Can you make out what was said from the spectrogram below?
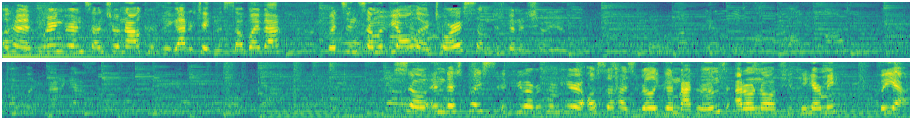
Okay, we're in Grand Central now because we got to take the subway back. But since some of y'all are tourists, I'm just gonna show you. So in this place, if you ever come here, it also has really good macaroons. I don't know if you can hear me, but yeah,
